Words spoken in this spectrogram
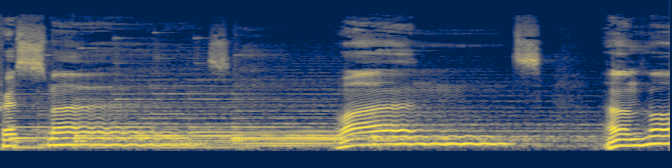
Christmas once a more.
